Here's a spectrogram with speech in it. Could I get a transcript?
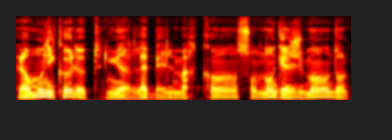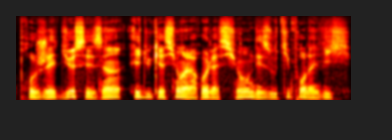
Alors, mon école a obtenu un label marquant son engagement dans le projet diocésain Éducation à la relation des outils pour la vie.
